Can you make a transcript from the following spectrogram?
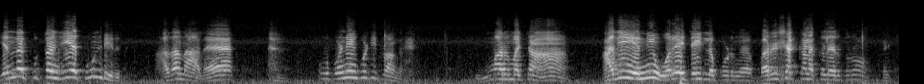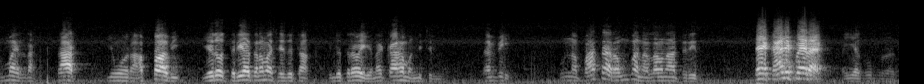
என்ன குற்றம் செய்ய தூண்டி இருக்கு? அதனால உங்க பொண்ணையும் கூட்டிட்டு வாங்க. சும்மா இரு மச்சான். அதையும் என்னையும் ஒரே ஜெயில போடுங்க. வருஷக்கணக்குல இருக்கிறோம். ஏய், சும்மா இருடா. சார் இவன் ஒரு அப்பாவி. ஏதோ தெரியாதனமா செய்துட்டான். இந்த தடவை எனக்காக மன்னிச்சிருங்க. தம்பி உன்னை பார்த்தா ரொம்ப நல்லவனா தெரியுது. டேய் காலி பேர. ஐயா கூப்பிடுறாரு.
